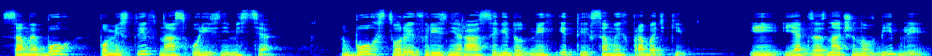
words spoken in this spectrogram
Саме Бог помістив нас у різні місця. Бог створив різні раси від одних і тих самих прабатьків. І, як зазначено в Біблії,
